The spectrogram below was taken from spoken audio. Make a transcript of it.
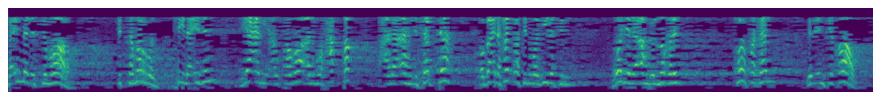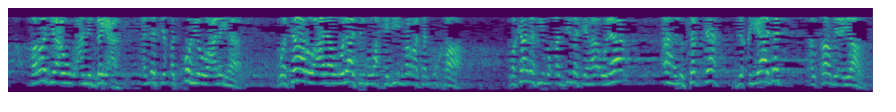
فإن الاستمرار في التمرد حينئذ يعني القضاء المحقق على أهل سبتة وبعد فترة وجيزة وجد أهل المغرب فرصة للانتقاض. فرجعوا عن البيعة التي قد قهروا عليها وساروا على ولاة الموحدين مرة أخرى. وكان في مقدمة هؤلاء أهل سبتة بقيادة القاضي عياض.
